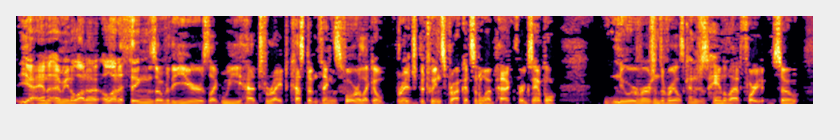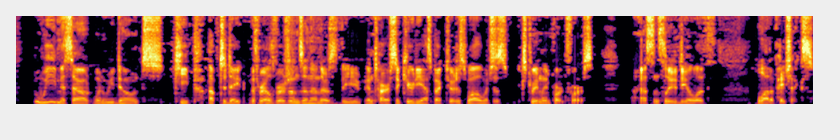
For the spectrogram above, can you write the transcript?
Yeah, and I mean a lot of a lot of things over the years, like we had to write custom things for, like a bridge between Sprockets and Webpack, for example newer versions of Rails kind of just handle that for you. So we miss out when we don't keep up to date with Rails versions. And then there's the entire security aspect to it as well, which is extremely important for us uh, since we deal with a lot of paychecks.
